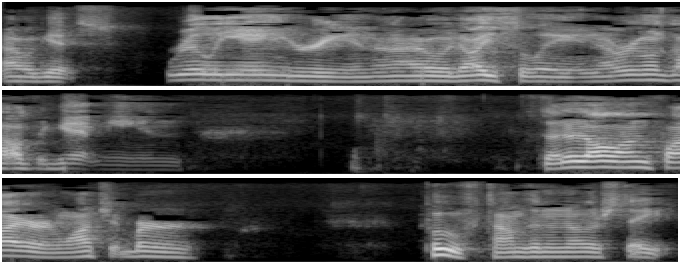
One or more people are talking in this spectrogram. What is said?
I would get really angry and then I would isolate and everyone's out to get me and set it all on fire and watch it burn. Poof, Tom's in another state.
